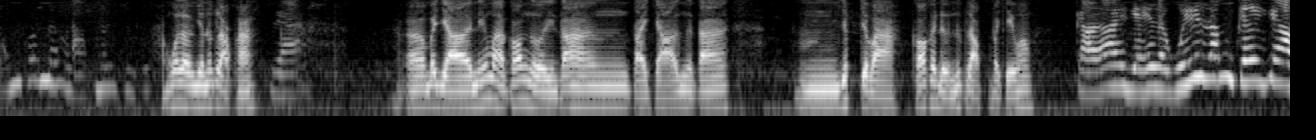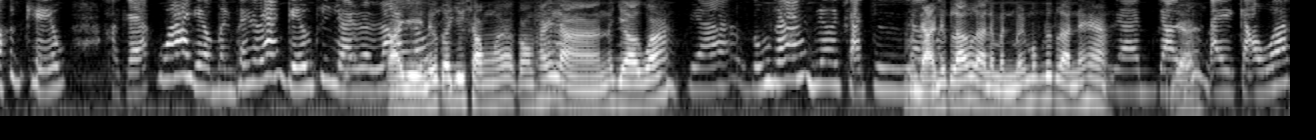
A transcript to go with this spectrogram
Không có nước lọc nữa không có vô nước lọc hả? Dạ. Ờ, bây giờ nếu mà có người, người ta tài trợ người ta ừm, giúp cho bà có cái đường nước lọc bà chịu không? Trời ơi vậy là quý lắm chứ cho kiệu kẹt quá giờ mình phải ráng kiệu chứ giờ là lo tại vì lắm. nước ở dưới sông á con thấy là nó dơ quá. Dạ cũng ráng dơ sạch mình đợi nước lớn lên rồi mình mới múc nước lên đấy ha. Dạ chờ Dạ. nước đầy cầu á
